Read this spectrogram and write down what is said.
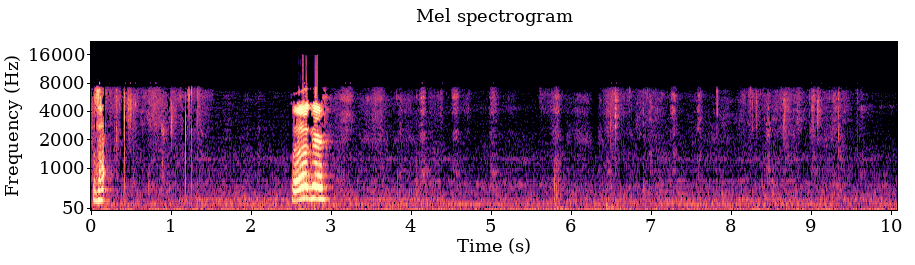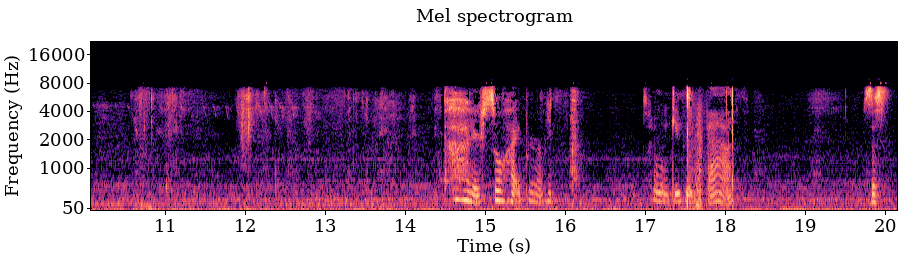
Bugger! Booger. God, you're so hyper every time we give you a bath. Is this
